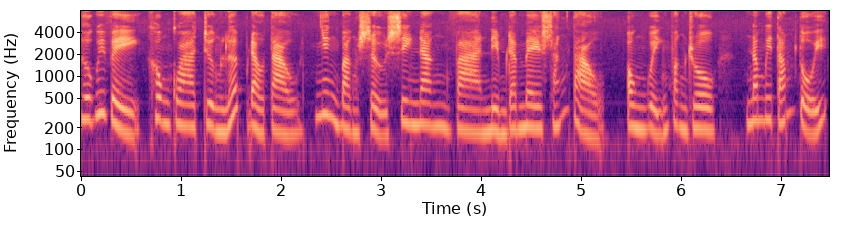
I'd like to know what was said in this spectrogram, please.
Thưa quý vị, không qua trường lớp đào tạo, nhưng bằng sự siêng năng và niềm đam mê sáng tạo, ông Nguyễn Văn Rô, 58 tuổi,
